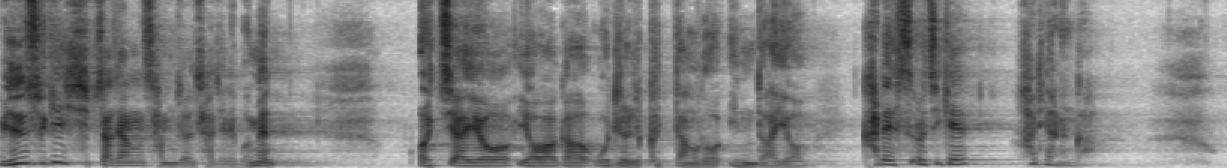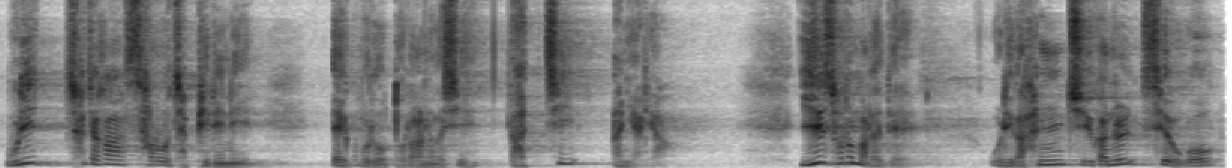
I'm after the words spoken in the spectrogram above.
민수기 14장 3절 4절에 보면 어찌하여 여호와가 우리를 그 땅으로 인도하여 칼에 쓰러지게 하리 하는가? 우리 처자가 사로잡히리니 애굽으로 돌아가는 것이 낫지 아니하랴. 이에 서로 말하되 우리가 한 지휘관을 세우고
